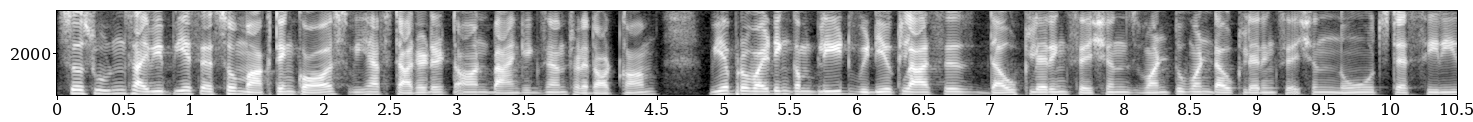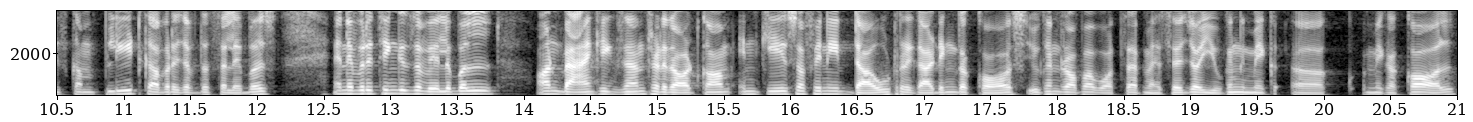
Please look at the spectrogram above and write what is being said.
so students IBPS SO marketing course, we have started it on bankexamstoday.com. We are providing complete video classes, doubt clearing sessions, one-to-one doubt clearing session, notes, test series, complete coverage of the syllabus and everything is available on bankexamstoday.com. In case of any doubt regarding the course, you can drop a WhatsApp message or you can make a make a call.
